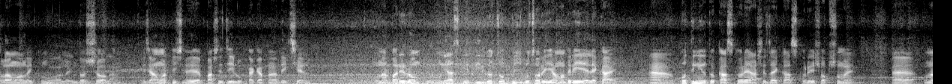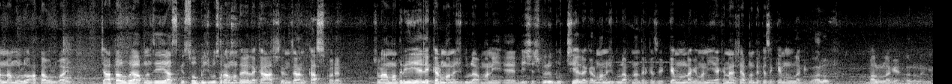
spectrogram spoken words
আসসালামু আলাইকুম। দর্শক এই যে আমার পাশে যে লোকটাকে আপনারা দেখছেন ওনার বাড়ি রংপুর। উনি আজকে দীর্ঘ চব্বিশ বছর এই আমাদের এই এলাকায় প্রতিনিয়ত কাজ করে আসে যায় কাজ করে সব সময় ওনার নাম হলো আতাউল ভাই। আচ্ছা, আতাউল ভাই আপনি যে আজকে চব্বিশ বছর আমাদের এলাকায় আসেন যান কাজ করেন আসলে আমাদের এই এলাকার মানুষগুলা মানে বিশেষ করে বুচ্ছি এলাকার মানুষগুলো আপনাদের কাছে কেমন লাগে? মানে এখানে আসে আপনাদের কাছে কেমন লাগে? ভালো। ভালো লাগে। ভালো লাগে।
